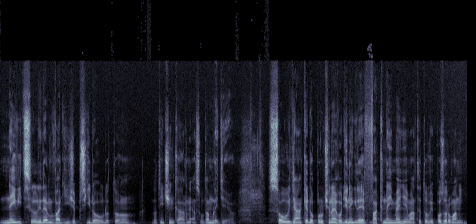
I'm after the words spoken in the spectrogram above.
nejvíc lidem vadí, že přijdou do toho, do té činkárny a jsou tam lidi. Jo. Jsou nějaké doporučené hodiny, kde je fakt nejméně? Máte to vypozorovaný?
